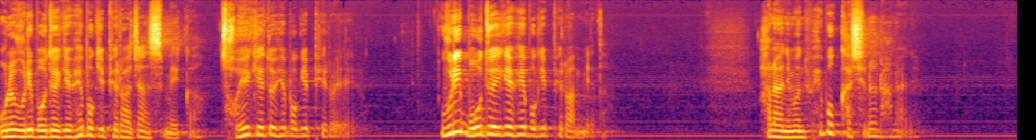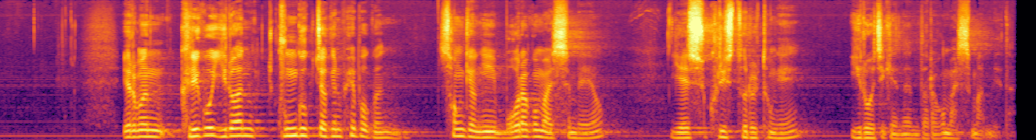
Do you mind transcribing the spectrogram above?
오늘 우리 모두에게 회복이 필요하지 않습니까? 저에게도 회복이 필요해요. 우리 모두에게 회복이 필요합니다. 하나님은 회복하시는 하나님. 여러분, 그리고 이러한 궁극적인 회복은 성경이 뭐라고 말씀해요? 예수 그리스도를 통해 이루어지게 된다라고 말씀합니다.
